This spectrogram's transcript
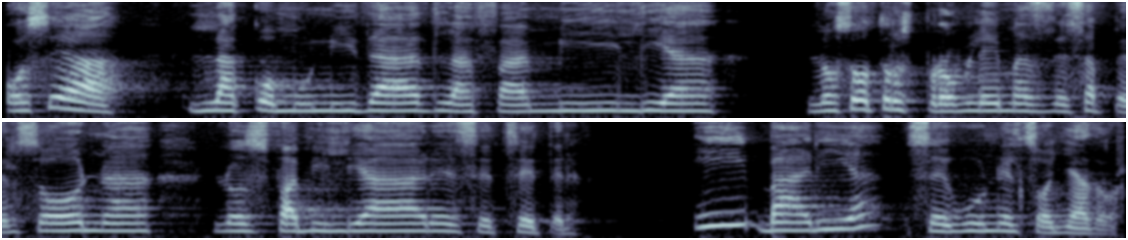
O sea, la comunidad, la familia, los otros problemas de esa persona, los familiares, etc. Y varía según el soñador.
